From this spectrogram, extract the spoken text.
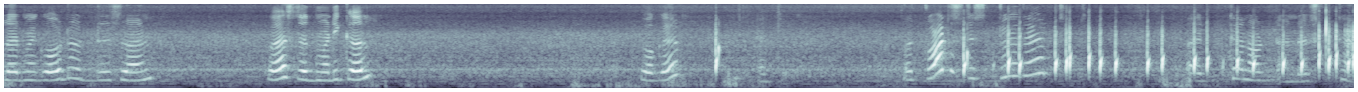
Let me go to this one. Where's that medical? Okay. Okay. But what is this turret? I cannot understand.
